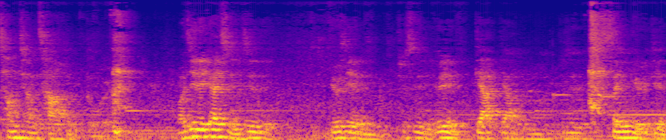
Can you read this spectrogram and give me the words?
唱腔差很多哎。我还记得一开始你是有点就是有点嗲嗲的吗？就是声音有一点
